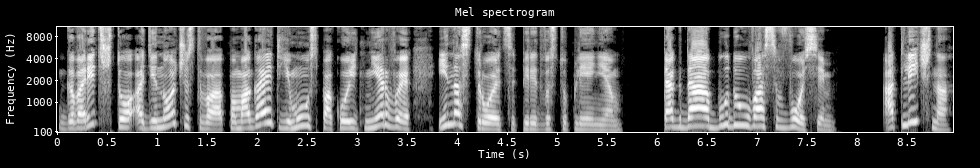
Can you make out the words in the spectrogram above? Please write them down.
Говорит, что одиночество помогает ему успокоить нервы и настроиться перед выступлением. Тогда буду у вас в восемь. Отлично!»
